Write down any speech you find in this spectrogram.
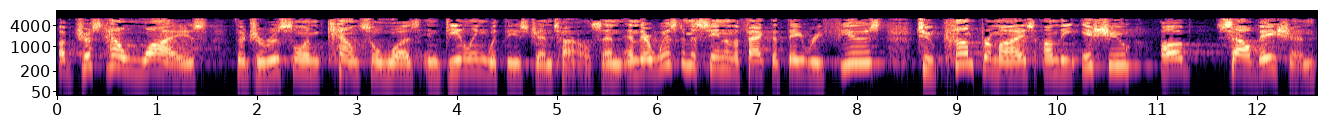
of just how wise the Jerusalem council was in dealing with these Gentiles. And, and their wisdom is seen in the fact that they refused to compromise on the issue of salvation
